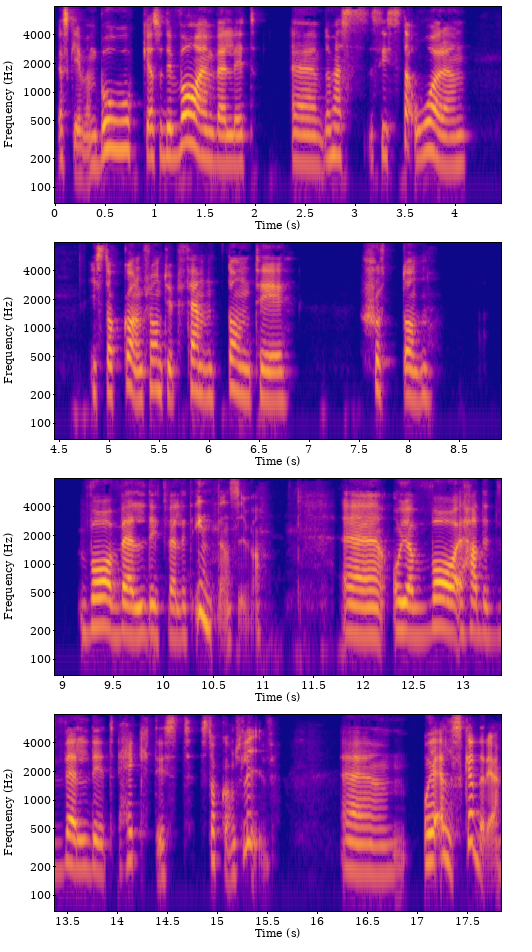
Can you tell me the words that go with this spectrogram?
jag skrev en bok, alltså det var en väldigt, eh, de här sista åren i Stockholm, från typ 15 till 17, var väldigt, väldigt intensiva. Eh, och jag, var, jag hade ett väldigt hektiskt Stockholmsliv. Um, och jag älskade det.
